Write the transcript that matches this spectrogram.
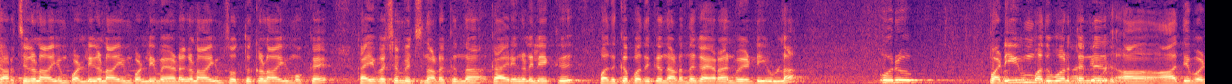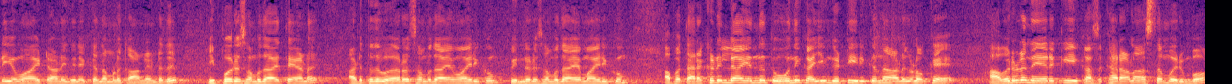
ചർച്ചകളായും പള്ളികളായും പള്ളി മേടകളായും സ്വത്തുക്കളായും ഒക്കെ കൈവശം വെച്ച് നടക്കുന്ന കാര്യങ്ങളിലേക്ക് പതുക്കെ പതുക്കെ നടന്ന് കയറാൻ വേണ്ടിയുള്ള ഒരു പടിയും അതുപോലെ തന്നെ ആദ്യ പടിയുമായിട്ടാണ് ഇതിനൊക്കെ നമ്മൾ കാണേണ്ടത്. ഇപ്പോൾ ഒരു സമുദായത്തെയാണ്. അടുത്തത് വേറൊരു സമുദായമായിരിക്കും പിന്നൊരു സമുദായമായിരിക്കും. അപ്പോൾ തരക്കടില്ല എന്ന് തോന്നി കയ്യും കെട്ടിയിരിക്കുന്ന ആളുകളൊക്കെ അവരുടെ നേരക്ക് ഈ കസ കരാളഹസ്തം വരുമ്പോൾ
